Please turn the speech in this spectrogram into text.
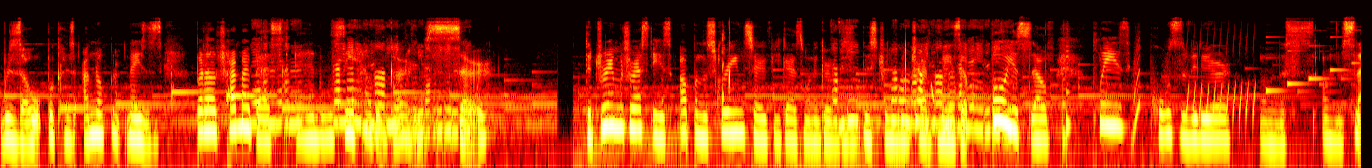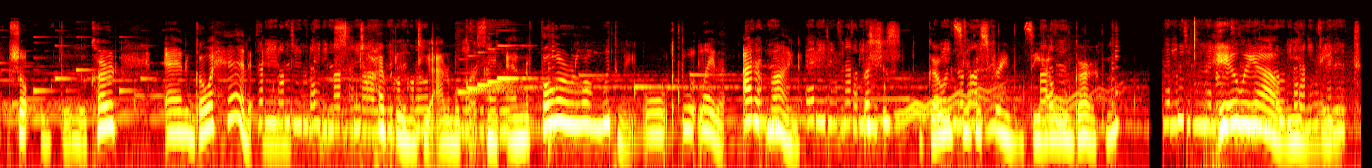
result, because I'm not good at mazes. But I'll try my best and we'll see how it goes. So, the dream address is up on the screen, so if you guys want to go visit this dream and try the maze up for yourself, please pause the video on the, on the snapshot of the code and go ahead and type it into your Animal Crossing and follow along with me, or do it later. I don't mind. Let's just go and see the stream and see how we'll go. Hmm? Here we are, we made it.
